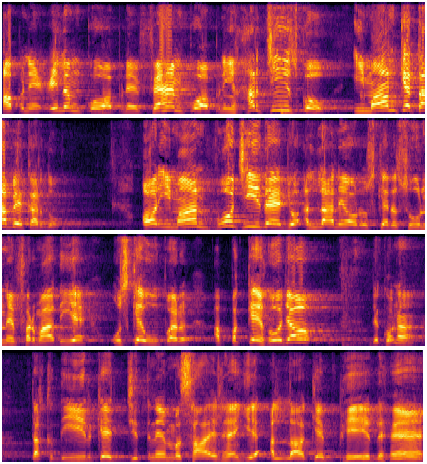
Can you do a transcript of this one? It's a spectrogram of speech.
اپنے علم کو، اپنے فہم کو، اپنی ہر چیز کو ایمان کے تابع کر دو۔ اور ایمان وہ چیز ہے جو اللہ نے اور اس کے رسول نے فرما دی ہے۔ اس کے اوپر اب پکے ہو جاؤ۔ دیکھو نا تقدیر کے جتنے مسائل ہیں، یہ اللہ کے بھید ہیں۔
